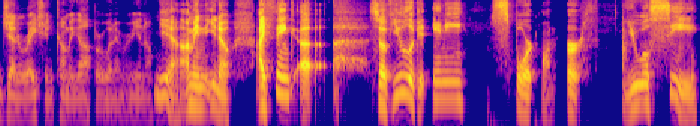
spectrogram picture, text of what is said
generation coming up or whatever you know Yeah, I mean, you know, I think uh, so. If you look at any sport on Earth, you will see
